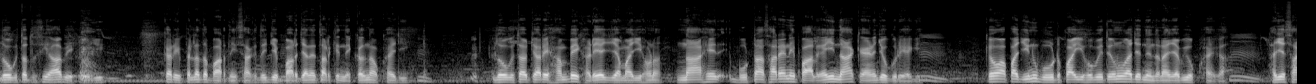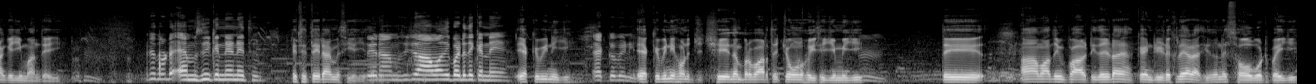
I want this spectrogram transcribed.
ਲੋਕ ਤਾਂ ਤੁਸੀਂ ਆਹ ਵੇਖੋ ਜੀ ਘਰੇ ਪਹਿਲਾਂ ਤਾਂ ਵੜ ਨਹੀਂ ਸਕਦੇ ਜੇ ਵੜ ਜਾਂਦੇ ਤੜਕੇ ਨਿਕਲਣਾ ਔਖਾ ਹੈ ਜੀ। ਲੋਕ ਤਾਂ ਵਿਚਾਰੇ ਹੰਬੇ ਖੜੇ ਆ ਜੀ ਜਮਾ ਜੀ ਹੁਣ। ਨਾ ਇਹ ਵੋਟਾਂ ਸਾਰਿਆਂ ਨੇ ਪਾ ਲਈਆਂ ਜੀ ਨਾ ਕਹਿਣ ਜੋਗਰੇ ਹੈਗੀ। ਕਿਉਂ ਆਪਾਂ ਜਿਹਨੂੰ ਵੋਟ ਪਾਈ ਹੋਵੇ ਤੇ ਉਹਨੂੰ ਅੱਜ ਨਿੰਦਣਾ ਜਾ ਵੀ ਔਖਾ ਹੈਗਾ। ਹਜੇ ਸੰਗ ਜੀ ਮੰਨਦੇ ਜੀ। ਅੱਛਾ ਤੁਹਾਡੇ ਐਮਸੀ ਕਿੰਨੇ ਨੇ ਇੱਥੇ? ਇੱਥੇ 13 ਐਮਸੀ ਹੈ ਜੀ। 13 ਐਮਸੀ ਚ ਆਮ ਆਦਮੀ ਪਾਰਟੀ ਦੇ ਕਿੰਨੇ ਆ? ਇੱਕ ਵੀ ਨਹੀਂ ਜੀ। ਇੱਕ ਵੀ ਨਹੀਂ। ਇੱਕ ਵੀ ਨਹੀਂ ਹੁਣ 6 ਨੰਬਰ ਵਾਰ ਤੇ ਚੋਣ ਹੋਈ ਸੀ ਜਿੰਮੀ ਜੀ। ਤੇ ਆਮ ਆਦਮੀ ਪਾਰਟੀ ਦਾ ਜਿਹੜਾ ਕੈਂਡੀਡੇਟ ਖਲਿਆਰਾ ਸੀ ਉਹਨੇ 100 ਵੋਟ ਪਈ ਜੀ।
